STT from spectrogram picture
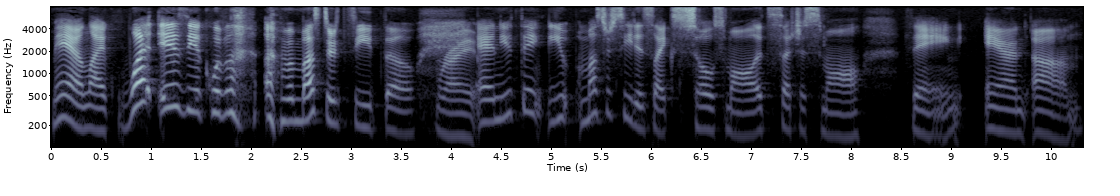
man, like what is the equivalent of a mustard seed though? Right. And you think you mustard seed is like so small. It's such a small thing. And um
